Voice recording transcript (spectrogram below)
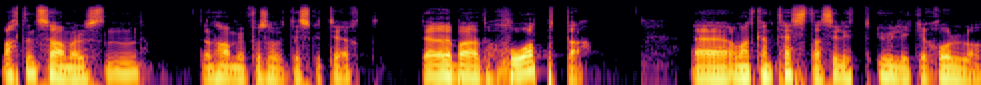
Martin Samuelsen, den har vi for så vidt diskutert. Der er det bare et håp, da, eh, om at han kan testes i litt ulike roller.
